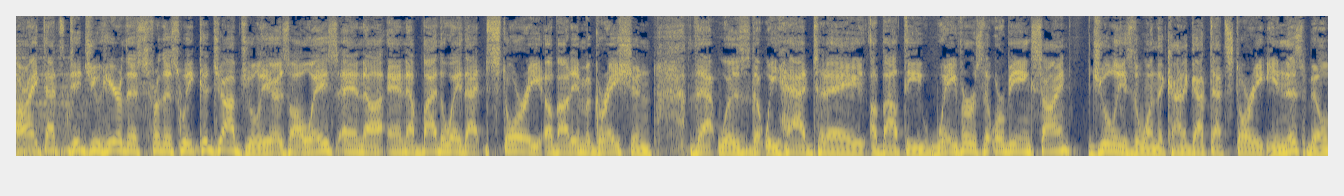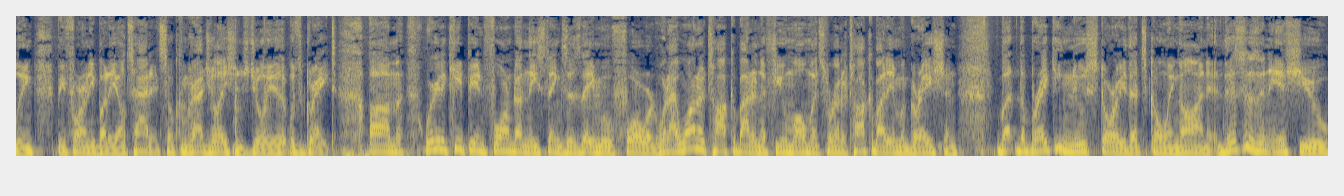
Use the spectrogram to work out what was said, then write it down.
All right, that's did you hear this for this week? Good job, Julia, as always. And uh, and uh, by the way, that story about immigration that was that we had today about the waivers that were being signed. Julie's the one that kind of got that story in this building before anybody else had it. So congratulations, Julia. That was great. Um, we're going to keep you informed on these things as they move forward. What I want to talk about in a few moments, we're going to talk about immigration, but the breaking news story that's going on. This is an issue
